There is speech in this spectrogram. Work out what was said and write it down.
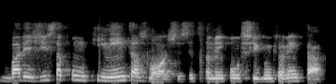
varejista com 500 lojas, eu também consigo implementar.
